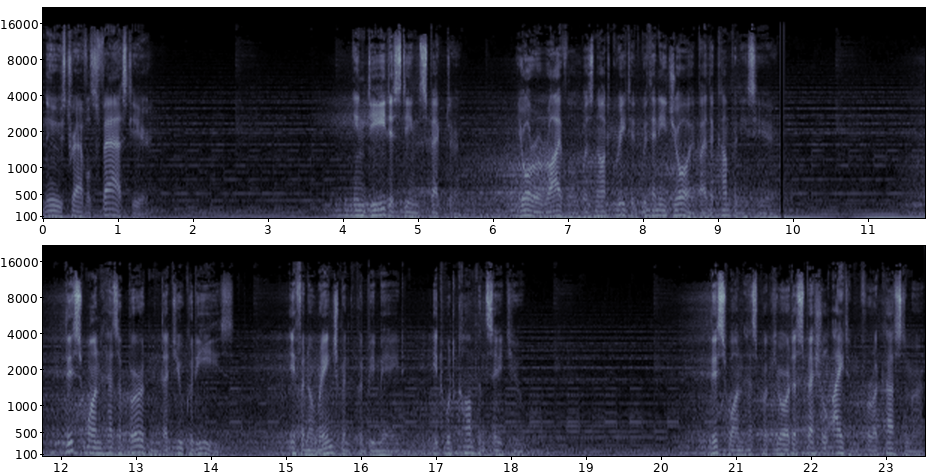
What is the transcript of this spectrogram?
News travels fast here. Indeed, esteemed Spectre. Your arrival was not greeted with any joy by the companies here. This one has a burden that you could ease. If an arrangement could be made, it would compensate you. This one has procured a special item for a customer.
